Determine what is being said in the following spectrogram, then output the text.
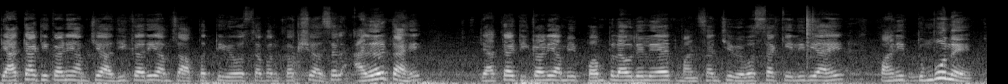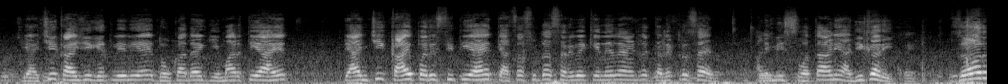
त्या त्या ठिकाणी आमचे अधिकारी आमचा आपत्ती व्यवस्थापन कक्ष असेल अलर्ट आहे. त्या त्या ठिकाणी आम्ही पंप लावलेले आहेत माणसांची व्यवस्था केलेली आहे. पाणी तुंबू नये याची काळजी घेतलेली आहे. धोकादायक इमारती आहेत. त्यांची काय परिस्थिती आहे त्याचा सुद्धा सर्वे केलेला आहे. आणि कलेक्टर साहेब आणि मी स्वतः आणि अधिकारी जर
